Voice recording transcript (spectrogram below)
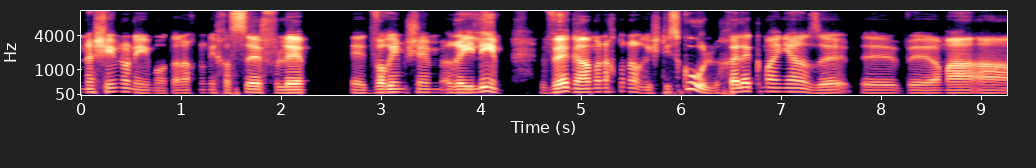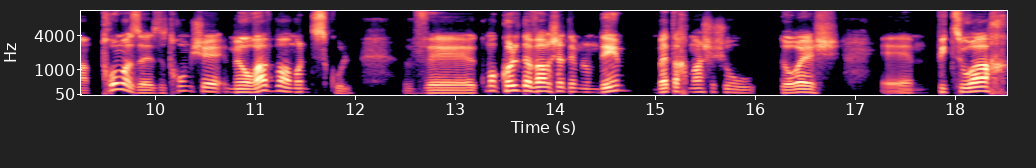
לנשים לא נעימות, אנחנו נחשף לדברים שהם רעילים וגם אנחנו נרגיש תסכול. חלק מהעניין הזה אה, והתחום הזה זה תחום שמעורב בו המון תסכול. וכמו כל דבר שאתם לומדים, בטח משהו שהוא דורש אה, פיצוח,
